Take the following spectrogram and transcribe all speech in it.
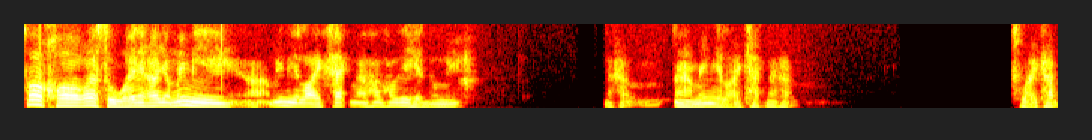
ซอกคอก็สวยนะครับ ยังไม่มีไม่มีรอยแคร็กนะเท่าเท่าที่เห็นตรงนี้นะครับ อ่า ไม่มีรอยแคร็กนะครับ สวยครับ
